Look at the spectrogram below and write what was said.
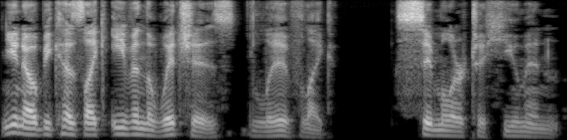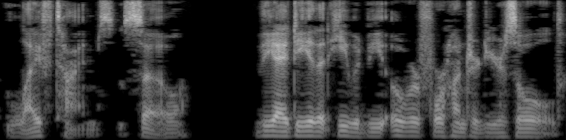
You know, because like even the witches live like similar to human lifetimes. So the idea that he would be over 400 years old.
